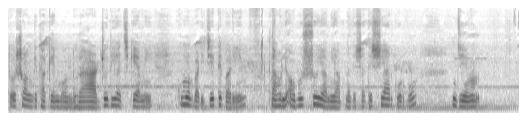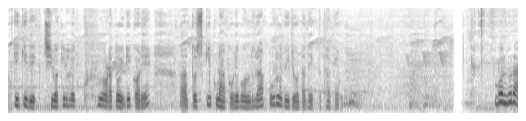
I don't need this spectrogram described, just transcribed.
তো সঙ্গে থাকেন বন্ধুরা, আর যদি আজকে আমি কুমোর বাড়ি যেতে পারি, তাহলে অবশ্যই আমি আপনাদের সাথে শেয়ার করব যে কি কি দেখছি বা কীভাবে ওরা তৈরি করে তো স্কিপ না করে বন্ধুরা পুরো ভিডিওটা দেখতে থাকেন। বন্ধুরা,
